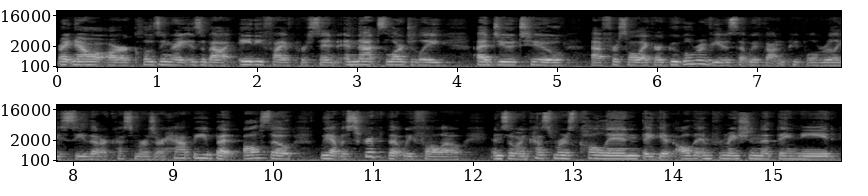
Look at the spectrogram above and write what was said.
Right now, our closing rate is about 85%, and that's largely uh, due to, uh, first of all, like our Google reviews that we've gotten people really see that our customers are happy, but also we have a script that we follow. And so when customers call in, they get all the information that they need.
